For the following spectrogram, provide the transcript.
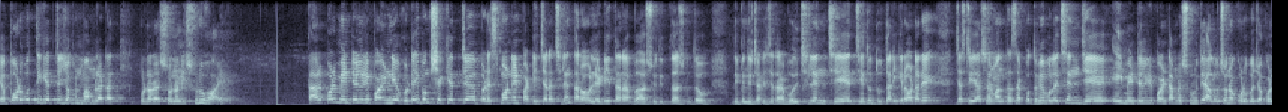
এবং পরবর্তী ক্ষেত্রে যখন মামলাটা পুনরায় শুনানি শুরু হয় তারপর মেন্টালিটি পয়েন্ট নিয়ে ওঠে এবং সেক্ষেত্রে রেসপন্ডেন্ট পার্টির যারা ছিলেন, তারা অলরেডি তারা সুদীপ দাসগুপ্ত দীপেন্দু চ্যাটার্জি তারা বলছিলেন যে, যেহেতু দু তারিখের অর্ডারে জাস্টিস আসান মান্থা স্যার প্রথমে বলেছেন যে, এই মেন্টালিটি পয়েন্ট আমরা শুরুতে আলোচনা করব যখন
